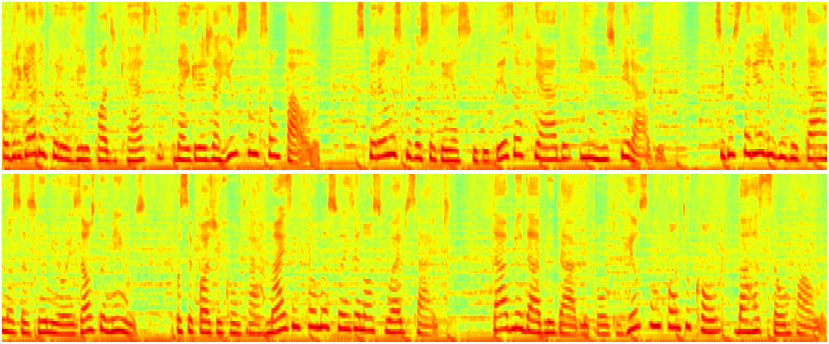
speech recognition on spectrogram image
Obrigada por ouvir o podcast da Igreja Rio São São Paulo. Esperamos que você tenha sido desafiado e inspirado. Se gostaria de visitar nossas reuniões aos domingos, você pode encontrar mais informações em nosso website www.hilson.com/são paulo.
